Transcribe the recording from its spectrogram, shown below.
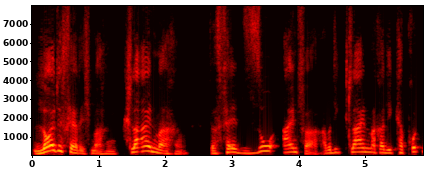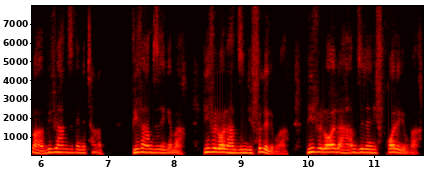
Leute fertig machen, klein machen, das fällt so einfach. Aber die Kleinmacher, die kaputt machen, wie viel haben sie denn getan? Wie viel haben sie denn gemacht? Wie viele Leute haben sie in die Fülle gebracht? Wie viele Leute haben sie denn die Freude gebracht?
